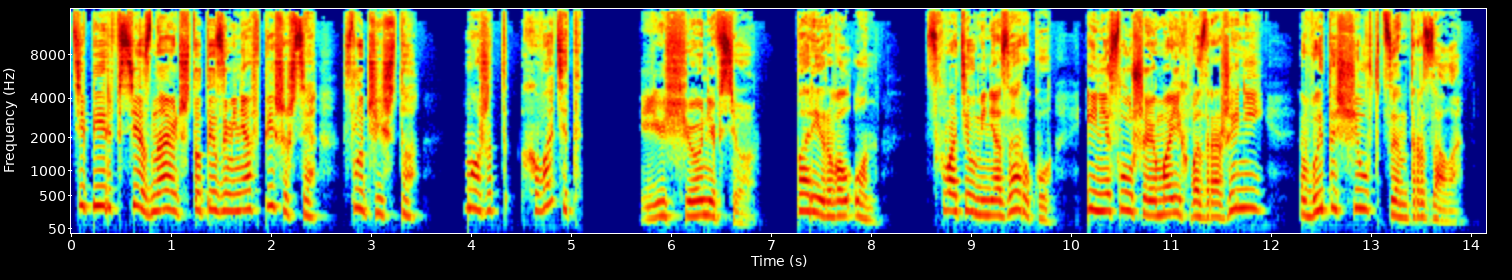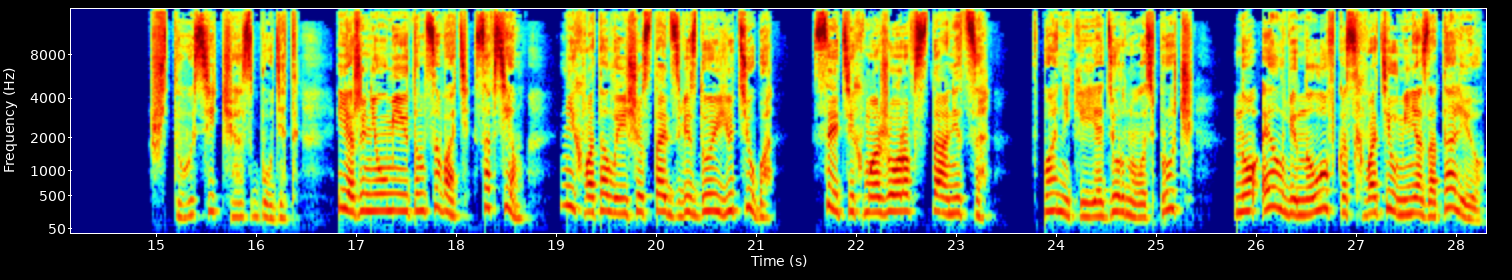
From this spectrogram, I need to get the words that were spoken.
Теперь все знают, что ты за меня впишешься, случись что. Может, хватит? Еще не все, парировал он. Схватил меня за руку и, не слушая моих возражений, вытащил в центр зала. Что сейчас будет? Я же не умею танцевать совсем. Не хватало еще стать звездой Ютуба. С этих мажоров станется. В панике я дернулась прочь, но Элвин ловко схватил меня за талию,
